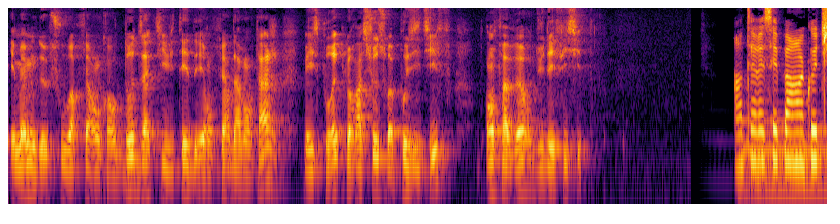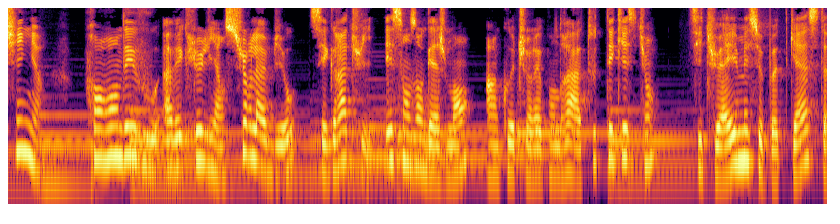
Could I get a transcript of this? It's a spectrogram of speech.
et même de pouvoir faire encore d'autres activités et en faire davantage, mais il se pourrait que le ratio soit positif en faveur du déficit. Intéressé par un coaching? Prends rendez-vous avec le lien sur la bio, c'est gratuit et sans engagement, un coach répondra à toutes tes questions. Si tu as aimé ce podcast,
